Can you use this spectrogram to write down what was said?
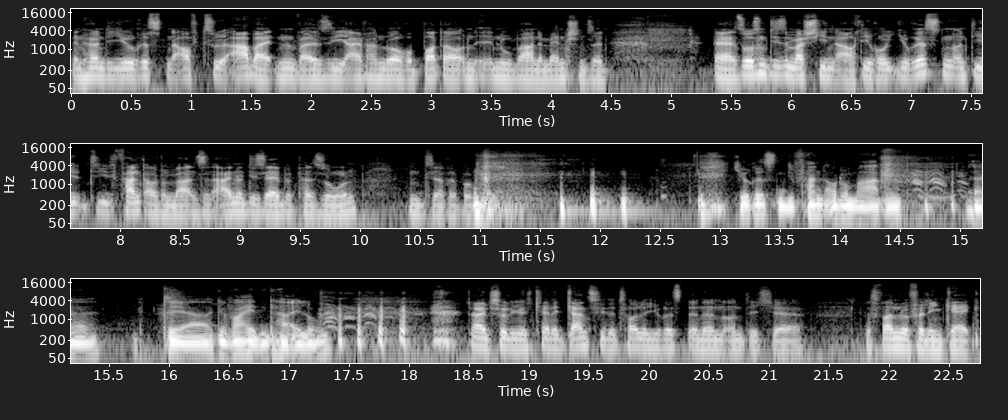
dann hören die Juristen auf zu arbeiten, weil sie einfach nur Roboter und inhumane Menschen sind. Äh, so sind diese Maschinen auch. Die Juristen und die, die Pfandautomaten sind ein und dieselbe Person in dieser Republik. Juristen, die Pfandautomaten äh, der Gewaltenteilung. Nein, Entschuldigung, ich kenne ganz viele tolle JuristInnen und ich, äh, das war nur für den Gag.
